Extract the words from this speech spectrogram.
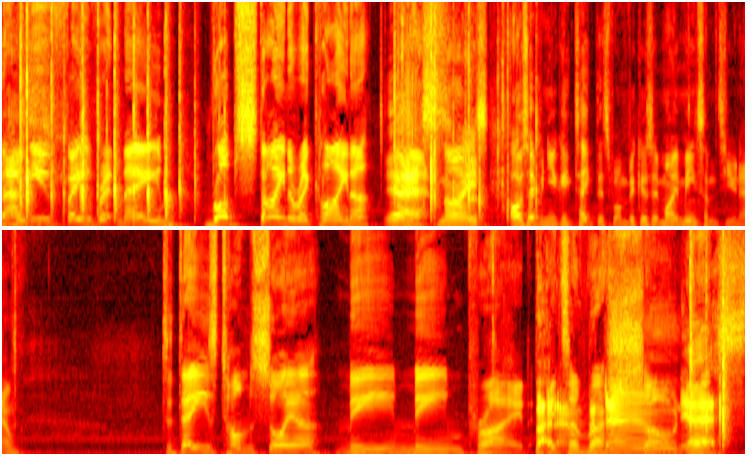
Our new favourite name, Rob Steiner Recliner. Yes, nice. I was hoping you could take this one because it might mean something to you now. Today's Tom Sawyer, meme meme, pride. It's a Rush Ba-dum, song. Yes.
